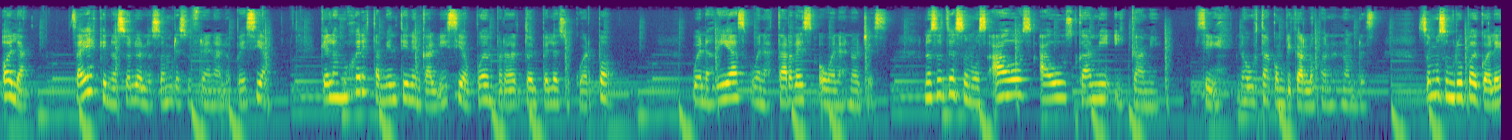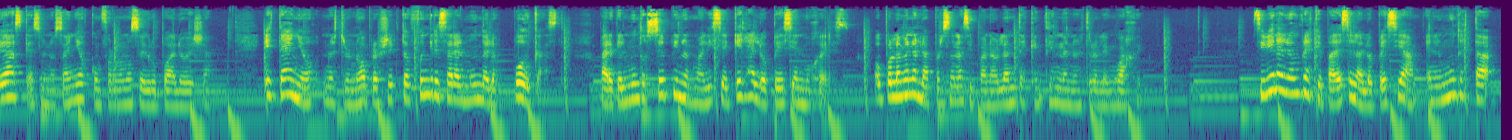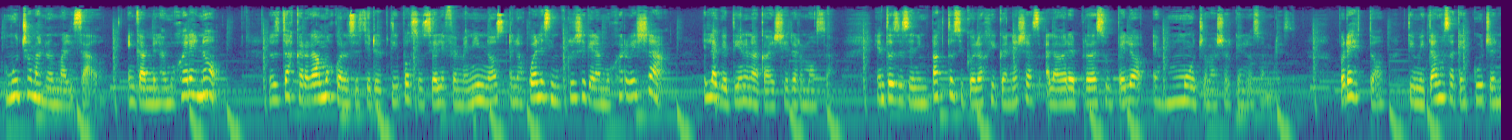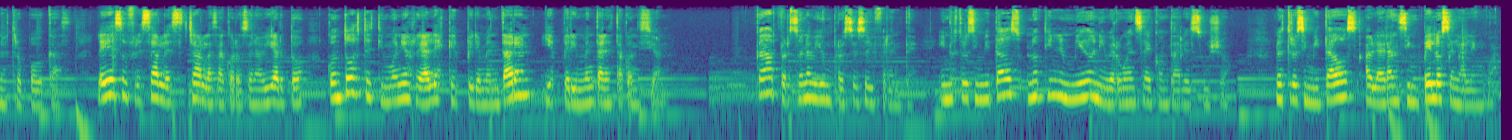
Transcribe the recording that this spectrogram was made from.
Hola, ¿sabías que no solo los hombres sufren alopecia? ¿Que las mujeres también tienen calvicie o pueden perder todo el pelo de su cuerpo? Buenos días, buenas tardes o buenas noches. Nosotros somos Agos, Agus, Cami y Cami. Sí, nos gusta complicarlos con los nombres. Somos un grupo de colegas que hace unos años conformamos el grupo Aloella. Este año, nuestro nuevo proyecto fue ingresar al mundo de los podcasts, para que el mundo sepa y normalice qué es la alopecia en mujeres, o por lo menos las personas hispanohablantes que entiendan nuestro lenguaje. Si bien hay hombres que padecen la alopecia, en el mundo está mucho más normalizado. En cambio, las mujeres no. Nosotras cargamos con los estereotipos sociales femeninos en los cuales incluye que la mujer bella es la que tiene una cabellera hermosa. Entonces el impacto psicológico en ellas a la hora de perder su pelo es mucho mayor que en los hombres. Por esto, te invitamos a que escuches nuestro podcast. La idea es ofrecerles charlas a corazón abierto con todos testimonios reales que experimentaron y experimentan esta condición. Cada persona vive un proceso diferente y nuestros invitados no tienen miedo ni vergüenza de contar el suyo. Nuestros invitados hablarán sin pelos en la lengua.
